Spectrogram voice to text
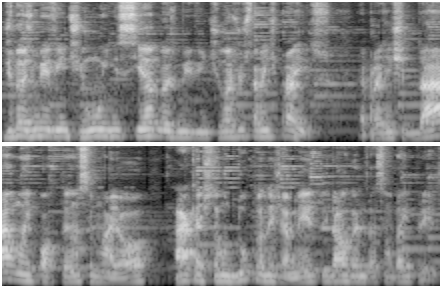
de 2021, iniciando 2021, é justamente para isso. É para a gente dar uma importância maior a questão do planejamento e da organização da empresa.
